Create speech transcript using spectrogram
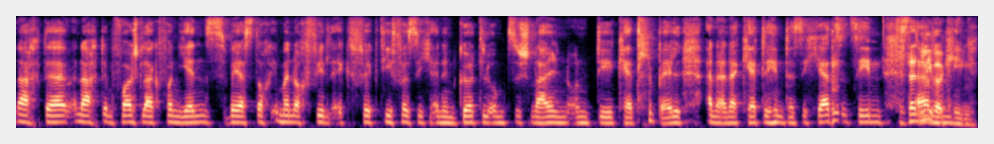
nach, der, nach dem Vorschlag von Jens wäre es doch immer noch viel effektiver, sich einen Gürtel umzuschnallen und die Kettlebell an einer Kette hinter sich herzuziehen. Das ist ein ähm, Liver King.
